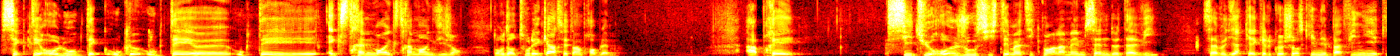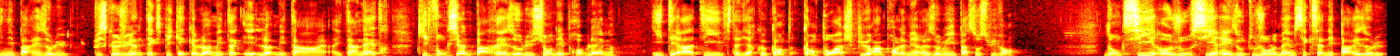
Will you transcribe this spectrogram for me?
c'est que tu es relou ou que, ou tu es, euh, extrêmement, extrêmement exigeant. Donc dans tous les cas, c'est un problème. Après, si tu rejoues systématiquement la même scène de ta vie, ça veut dire qu'il y a quelque chose qui n'est pas fini et qui n'est pas résolu. Puisque je viens de t'expliquer que l'homme est, est, un, est un être qui fonctionne par résolution des problèmes itérative. C'est-à-dire que quand, quand pour H pur un problème est résolu, il passe au suivant. Donc s'il si résout toujours le même, c'est que ça n'est pas résolu.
